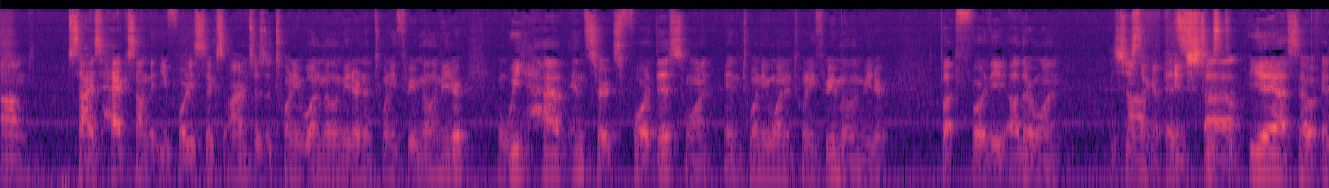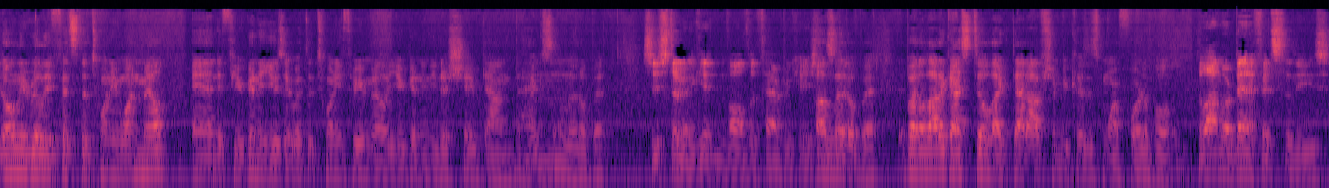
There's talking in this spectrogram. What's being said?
um, size hex on the E46 arms. There's a 21 millimeter and a 23 millimeter. And we have inserts for this one in 21 and 23 millimeter, but for the other one, it's just um, like a pinch it's just- yeah, so it only really fits the 21 mil, and if you're going to use it with the 23 mil, you're going to need to shave down the hex Mm. a little bit, so you're still going to get involved with fabrication. a still. little bit. But a lot of guys still like that option because it's more affordable. A lot more benefits to these,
